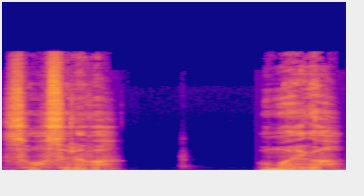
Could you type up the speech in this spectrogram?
そうすれば、お前が、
